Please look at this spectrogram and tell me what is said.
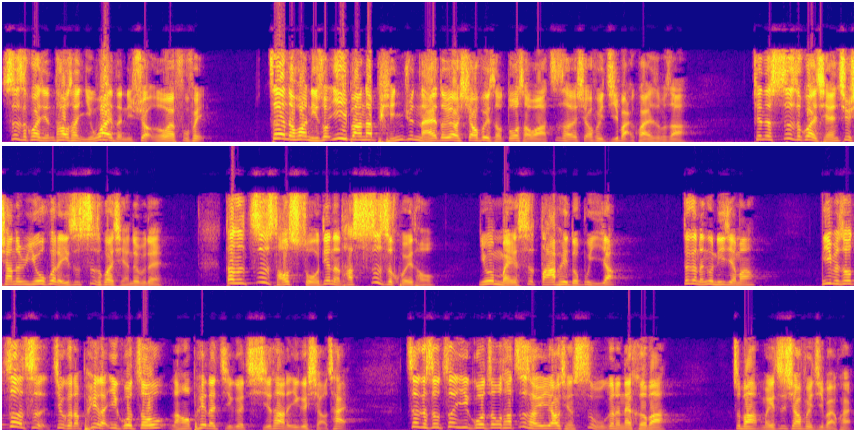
四十块钱套餐以外的你需要额外付费。这样的话，你说一般他平均来都要消费少多少啊？至少要消费几百块，是不是啊？现在四十块钱就相当于优惠了一次四十块钱，对不对？但是至少锁定了他四次回头，因为每次搭配都不一样，这个能够理解吗？你比如说这次就给他配了一锅粥，然后配了几个其他的一个小菜，这个时候这一锅粥他至少要邀请四五个人来喝吧，是吧？每次消费几百块，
